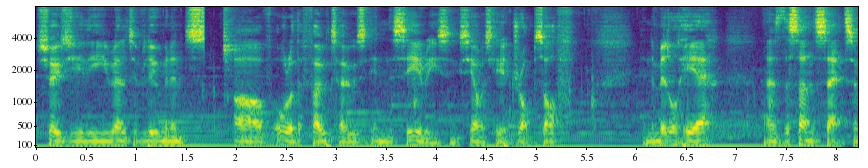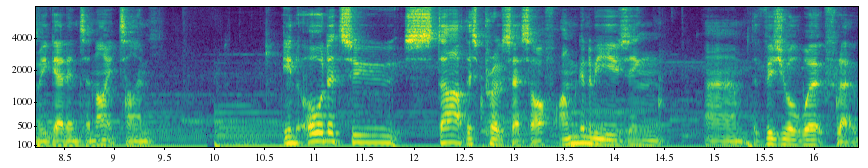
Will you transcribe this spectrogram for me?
shows you the relative luminance of all of the photos in the series. You see obviously it drops off in the middle here as the sun sets and we get into night time. In order to start this process off, I'm going to be using um, the visual workflow,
